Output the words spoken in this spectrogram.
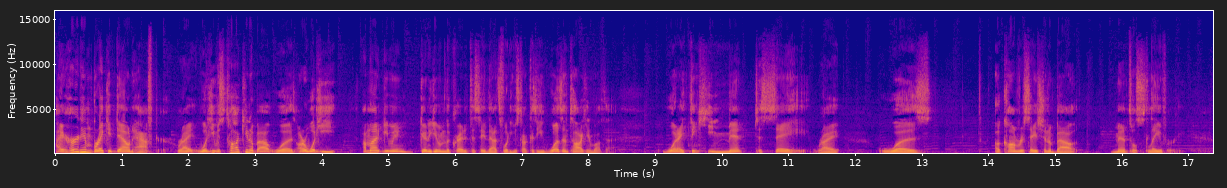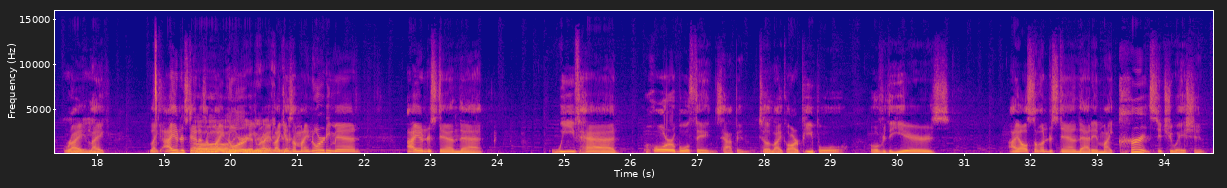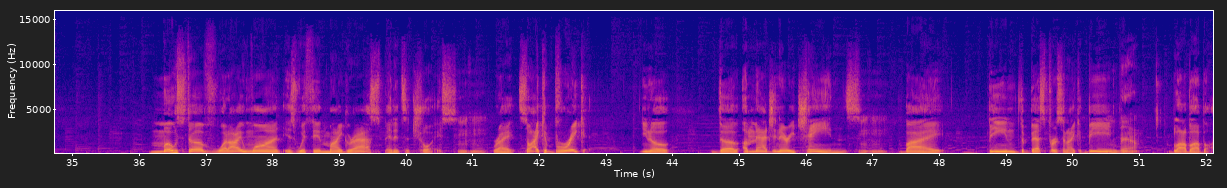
I heard him break it down after, right? What he was talking about was, or what he. I'm not even going to give him the credit to say that's what he was talking because he wasn't talking about that. What I think he meant to say, right, was a conversation about mental slavery, right? Like, like I understand as a Oh, minority, it, right? Like as a minority man, I understand that we've had horrible things happen to like our people over the years. I also understand that in my current situation, most of what I want is within my grasp and it's a choice. Mm-hmm. Right? So I could break, you know, the imaginary chains mm-hmm. by being the best person I could be, Yeah. blah, blah, blah.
